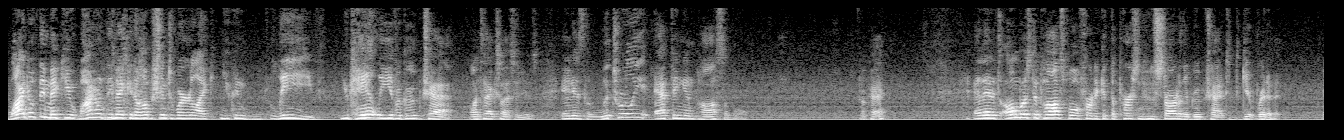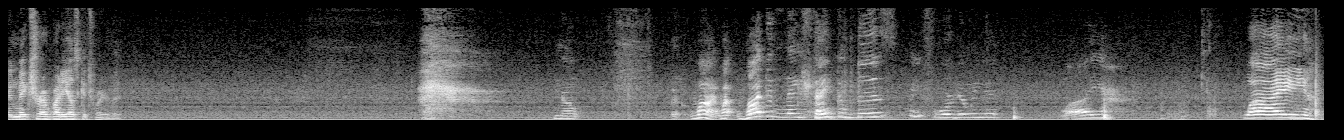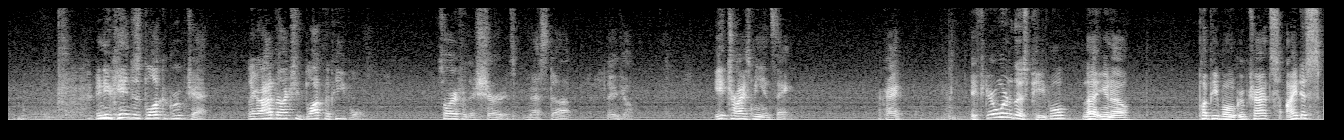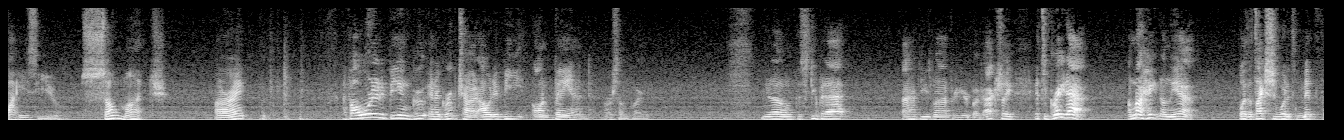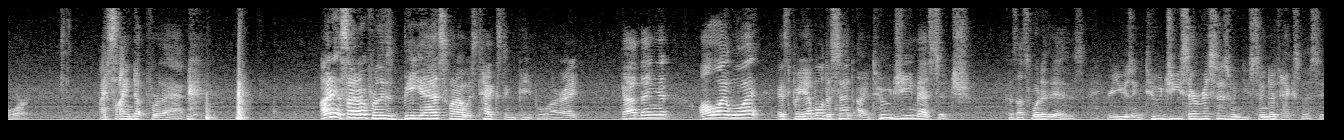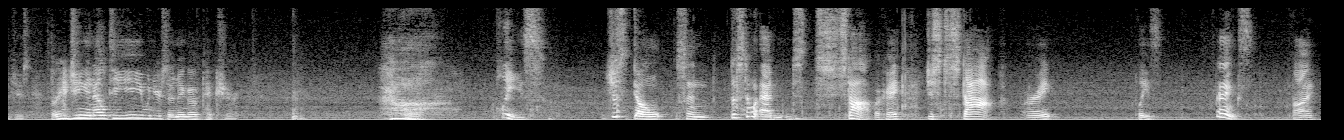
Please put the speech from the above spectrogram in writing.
Why don't they make you? Why don't they make an option to where like you can leave? You can't leave a group chat on text messages. It is literally effing impossible. Okay. And then it's almost impossible for to get the person who started the group chat to get rid of it, and make sure everybody else gets rid of it. You know, why? Why? Why didn't they think of this before doing it? Why? Why? And you can't just block a group chat. Like, I have to actually block the people. Sorry for this shirt, it's messed up. There you go. It drives me insane. Okay? If you're one of those people that, you know, put people in group chats, I despise you so much. Alright? If I wanted to be in group in a group chat, I would be on band or something. You know, the stupid app. I have to use mine for yearbook. Actually, it's a great app. I'm not hating on the app, but that's actually what it's meant for. I signed up for that. I didn't sign up for this BS when I was texting people, alright? God dang it. All I want is to be able to send a 2G message. Because that's what it is. You're using 2G services when you send a text messages. 3G and LTE when you're sending a picture. Please. Just don't send... Just don't add... Just stop, okay? Just stop, alright? Please? Thanks. Bye.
